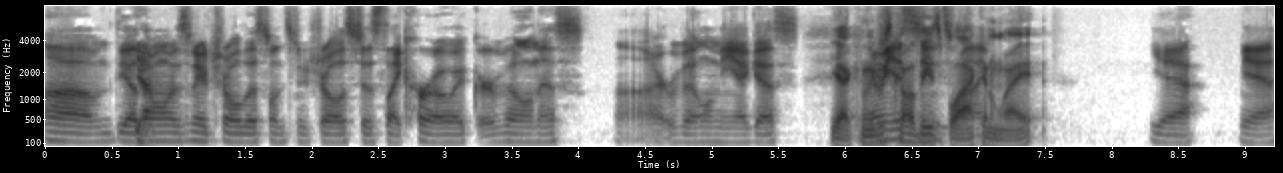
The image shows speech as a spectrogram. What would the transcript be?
Um, the other Yeah. one was neutral. This one's neutral. It's just like heroic or villainous uh, or villainy, I guess. Yeah, can we I just mean, it call these black fine. and white? Yeah, yeah.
